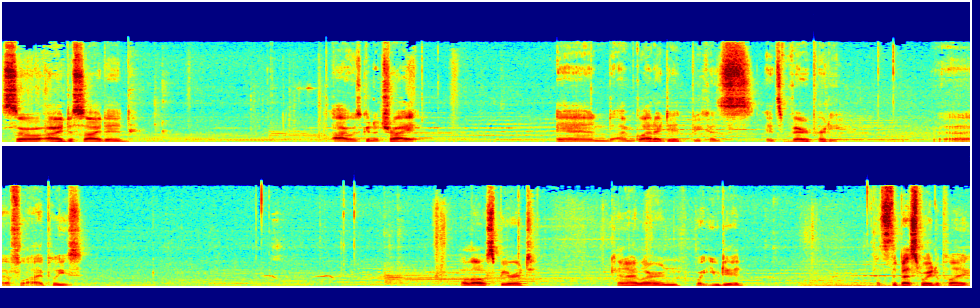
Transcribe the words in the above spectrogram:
so I decided I was gonna try it. And I'm glad I did, because it's very pretty. Uh, fly, please. Hello, spirit. Can I learn what you did? That's the best way to play.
